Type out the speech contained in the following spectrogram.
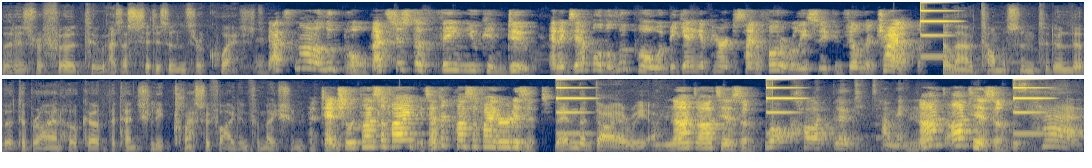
that is referred to as a citizen's request. That's not a loophole. That's just a thing you can do. An example of a loophole would be getting a parent to sign a photo release so you can film their child. Allowed Thompson to deliver to Brian Hooker potentially classified information. Potentially classified? It's either classified or it isn't. Then the diarrhea. Not autism. Rock hard bloated tummy. Not autism. His hair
